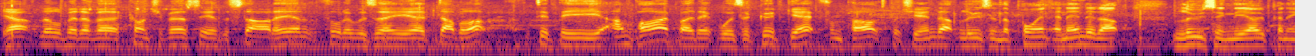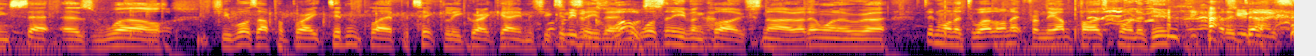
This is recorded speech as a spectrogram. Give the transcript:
Yeah, a little bit of a controversy at the start here. Thought it was a uh, double up the umpire, but it was a good get from Parks, but she ended up losing the point and ended up losing the opening set as well. She was up a break, didn't play a particularly great game, as you can see there. It wasn't even close. No, I don't want to uh, didn't want to dwell on it from the umpire's point of view. but too nice.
